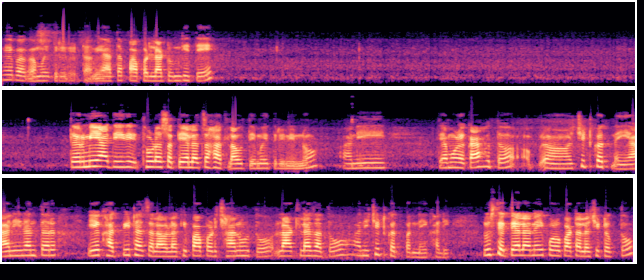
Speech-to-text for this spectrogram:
हे बघा मैत्रिणी मी आता पापड लाटून घेते. तर मी आधी थोडासा तेलाचा हात लावते मैत्रिणींनो. आणि त्यामुळे काय होतं चिटकत नाही. आणि नंतर एक हात पिठाचा लावला की पापड छान होतो लाटला जातो आणि चिटकत पण नाही खाली. नुसते तेलानेही पोळपाटाला चिटकतो.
